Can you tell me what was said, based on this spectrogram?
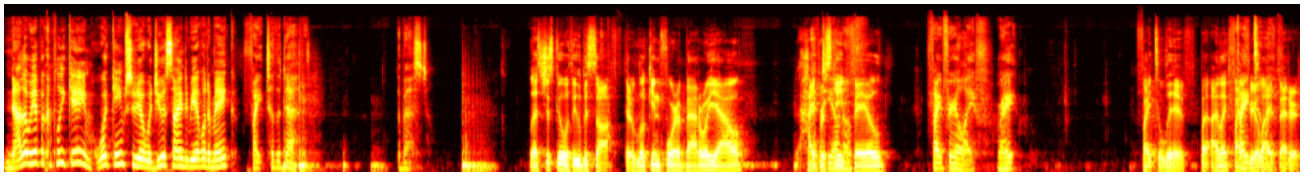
Now that we have a complete game, what game studio would you assign to be able to make Fight to the Death the best? Let's just go with Ubisoft. They're looking for a battle royale. Hyperscape failed. Fight for your life, right? Fight to live, but I like Fight, fight for your life live. better.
